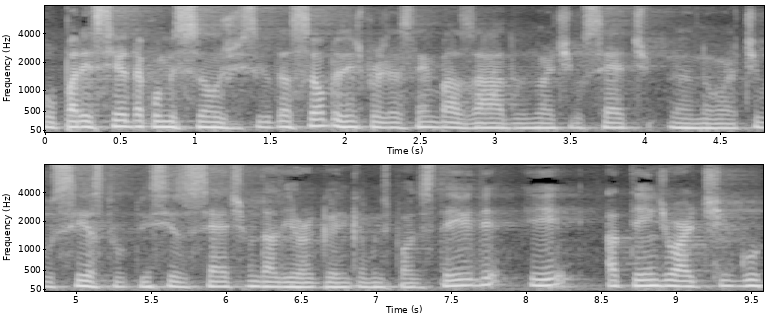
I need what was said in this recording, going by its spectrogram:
O parecer da Comissão de Justiça o presente projeto está embasado no artigo 7, eh, no artigo 6 do inciso 7 da Lei Orgânica Municipal do Estado e atende ao artigo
